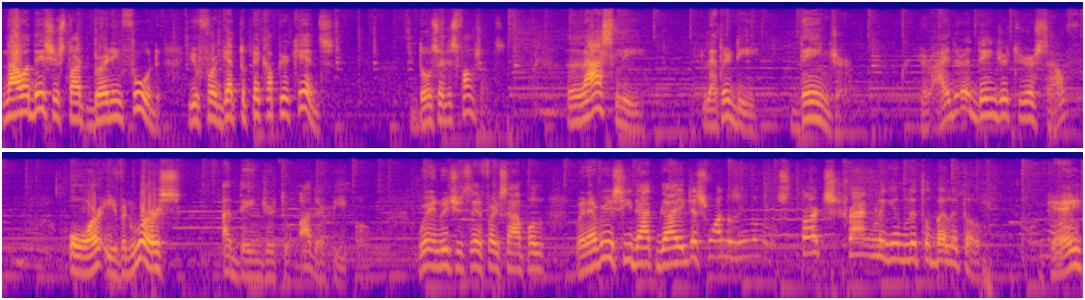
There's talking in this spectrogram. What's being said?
Nowadays, you start burning food. You forget to pick up your kids. Those are dysfunctions. Lastly, letter D, danger. You're either a danger to yourself or even worse, a danger to other people. Where in which you say, for example, whenever you see that guy, you just want to you know, start strangling him little by little. Okay?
